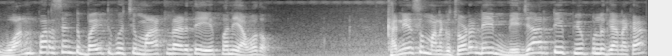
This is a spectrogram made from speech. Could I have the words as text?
వన్ పర్సెంట్ బయటకు వచ్చి మాట్లాడితే ఏ పని అవ్వదు. కనీసం మనకు చూడండి మెజారిటీ పీపుల్ గనక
